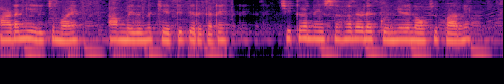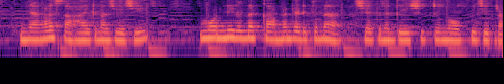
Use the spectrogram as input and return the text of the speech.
അടങ്ങിയിരിക്കുമോനെ അമ്മ ഇതൊന്ന് കെട്ടിത്തിരക്കട്ടെ ചിത്രം നിസ്സഹതയുടെ കുഞ്ഞിനെ നോക്കി പറഞ്ഞു ഞങ്ങളെ സഹായിക്കണം ചേച്ചി മുന്നിരുന്ന് കമന്റ് അടിക്കുന്ന ചേട്ടനെ ദേഷ്യത്തിൽ നോക്കി ചിത്ര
